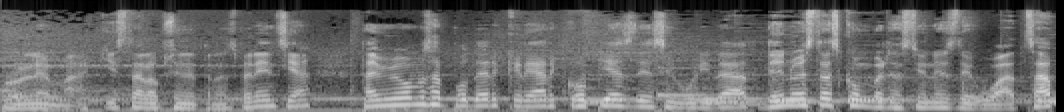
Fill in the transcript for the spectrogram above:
problema. Aquí está la opción de transferencia también vamos a poder crear copias de seguridad de nuestras conversaciones de WhatsApp.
